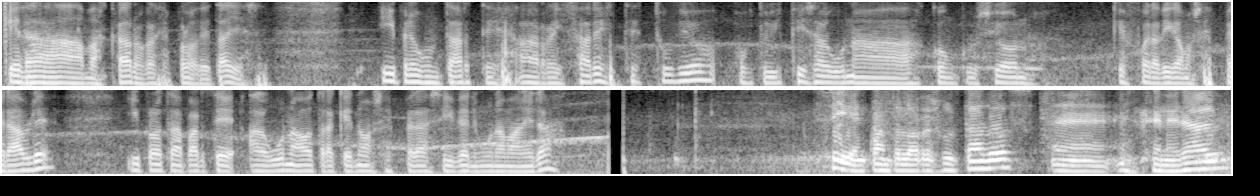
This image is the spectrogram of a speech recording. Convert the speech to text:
Queda más claro, gracias por los detalles y preguntarte, al realizar este estudio, ¿obtuvisteis alguna conclusión que fuera, digamos, esperable? Y por otra parte, ¿alguna otra que no os esperaseis de ninguna manera? Sí, en cuanto a los resultados, eh, en general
